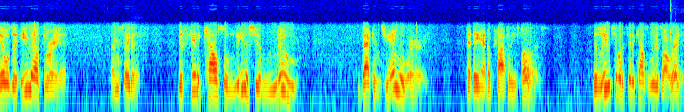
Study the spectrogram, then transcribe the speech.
there was an email thread. Let me say this. The city council leadership knew back in January that they had to apply for these funds. The leadership of the city council knew this already.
